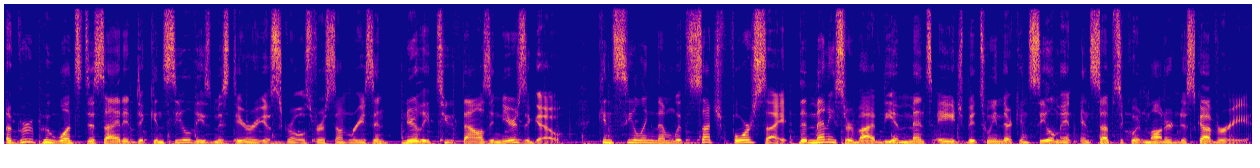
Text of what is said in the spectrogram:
A group who once decided to conceal these mysterious scrolls for some reason nearly 2,000 years ago, concealing them with such foresight that many survived the immense age between their concealment and subsequent modern discovery.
